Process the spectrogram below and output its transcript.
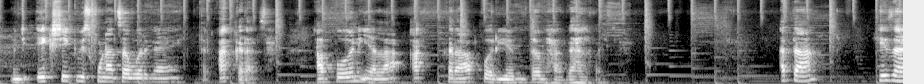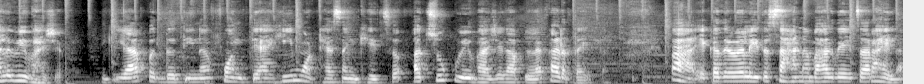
म्हणजे एकशे एकवीस कोणाचा वर्ग आहे? तर अकराचा. आपण याला अकरापर्यंत भाग घालवायचा आता हे झालं विभाजक. या पद्धतीनं कोणत्याही मोठ्या संख्येचं अचूक विभाजक आपल्याला काढता येतं. पहा एखाद्या वेळेला इथं सहानं भाग द्यायचा राहिला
